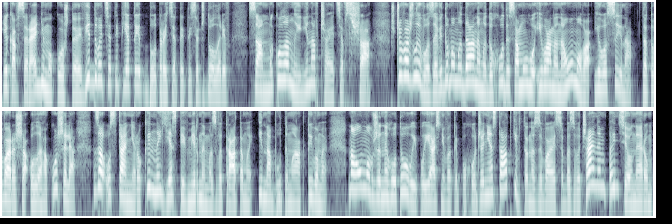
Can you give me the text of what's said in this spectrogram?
яка в середньому коштує від 25 до 30 тисяч доларів. Сам Микола нині навчається в США. Що важливо, за відомими даними, доходи самого Івана Наумова, його сина та товариша Олега Кошеля за останні роки не є співмірними з витратами і набутими активами. Наумов вже не готовий пояснювати походження статків та називає себе звичайним пенсіонером,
